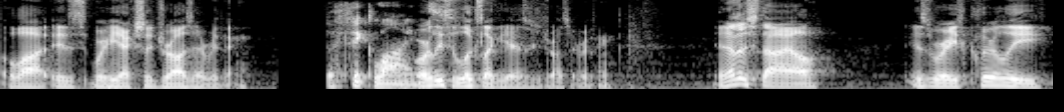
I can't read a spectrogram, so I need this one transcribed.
a lot, is where he actually draws everything. The thick lines. Or at least it looks like he actually draws everything. Another style is where he's clearly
